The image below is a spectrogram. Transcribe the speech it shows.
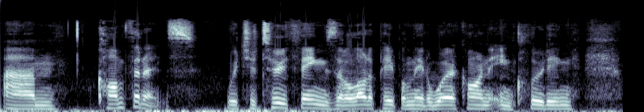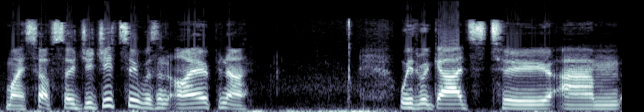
um, confidence, which are two things that a lot of people need to work on, including myself. So Jiu Jitsu was an eye opener with regards to um,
